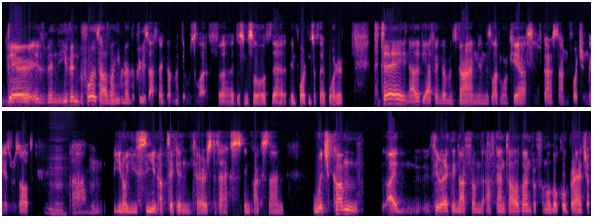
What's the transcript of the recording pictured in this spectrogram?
there has been even before the Taliban, even under the previous Afghan government, there was a lot of uh, dismissal of the importance of that border. Today, now that the Afghan government's gone and there's a lot more chaos in Afghanistan, unfortunately, as a result, mm-hmm. um, you know, you see an uptick in terrorist attacks in Pakistan, which come, I theoretically not from the Afghan Taliban, but from a local branch of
